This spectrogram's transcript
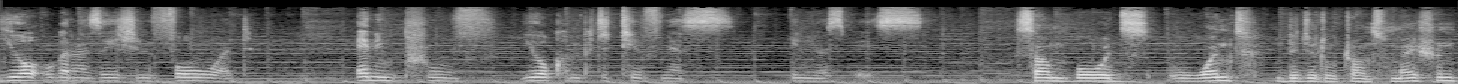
your organization forward and improve your competitiveness in your space. Some boards want digital transformation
